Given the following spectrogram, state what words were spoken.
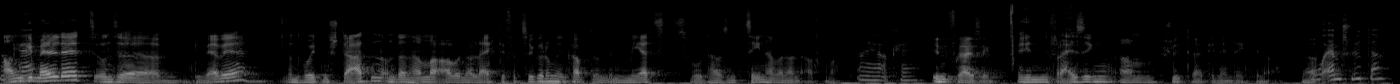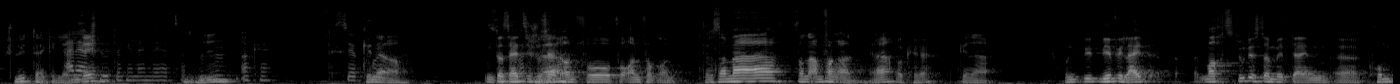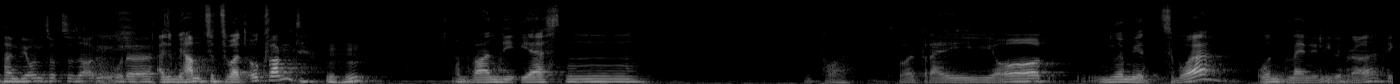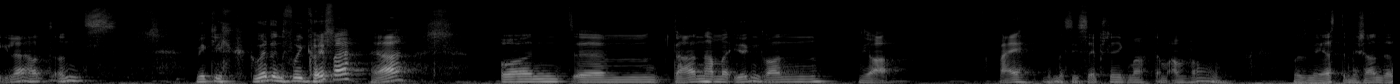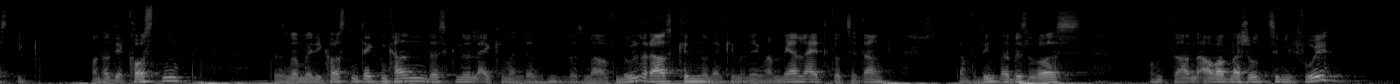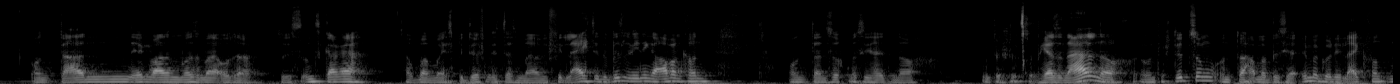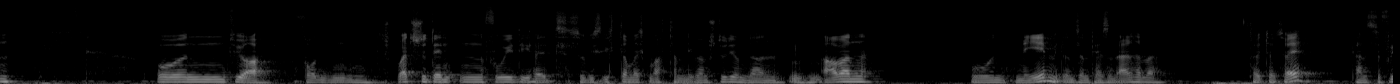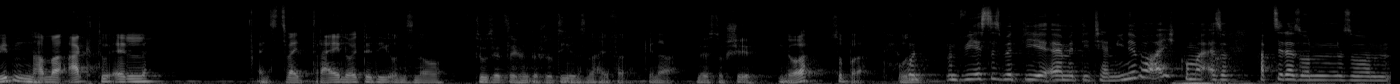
okay. angemeldet, unser Gewerbe. und wollten starten und dann haben wir aber noch leichte Verzögerungen gehabt und im März 2010 haben wir dann aufgemacht. Ah ja, okay. In Freising. In Freising am Schlütergelände, genau. Ja. Wo am Schlüter? Ah, Schlütergelände. ja, Schlütergelände jetzt. Hat. Mhm. Mhm. Okay. Sehr cool. Genau. Und da seid ihr schon Ja. seit an, von, von Anfang an. Da sind wir von Anfang an, ja. Okay. Genau. Und wie, wie viel Leute machst du das dann mit deinen äh, Kompagnon sozusagen? Oder? Also wir haben zu zweit angefangen Mhm. und waren die ersten boah, zwei, drei Jahre nur wir zwei und meine liebe Frau, die Ela, hat uns wirklich gut und viel geholfen. Ja. Und ähm, dann haben wir irgendwann, ja, mei, wenn man sich selbstständig macht, am Anfang muss man erst einmal schauen, dass die, man hat ja Kosten, dass man mal die Kosten decken kann, dass genug Leute kommen, dass, dass man auf Null rauskommt und dann kommen irgendwann mehr Leute, Gott sei Dank. Dann verdient man ein bisschen was und dann arbeitet man schon ziemlich viel. Und dann irgendwann muss man, oder so ist es uns gegangen, hat man mal das Bedürfnis, dass man vielleicht ein bisschen weniger arbeiten kann. Und dann sucht man sich halt nach Unterstützung. Personal, nach Unterstützung und da haben wir bisher immer gute Leute gefunden. Und ja, von Sportstudenten, viele, die halt, so wie es ich damals gemacht habe, neben dem Studium dann Mhm. arbeiten. Und nee, mit unserem Personal sind wir toi toi toi, ganz zufrieden. Und haben wir aktuell eins, zwei, drei Leute, die uns noch, Zusätzliche die Unterstützung. uns noch helfen. Genau. Das ist doch schön. Ja, super. Und, Und, und wie ist es mit die, äh, mit die Termine bei euch? Guck mal, also habt ihr da so einen so einen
